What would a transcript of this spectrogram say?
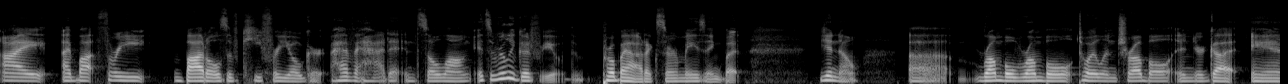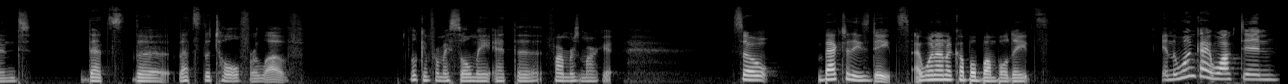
I I bought three bottles of kefir yogurt. I haven't had it in so long. It's really good for you. The probiotics are amazing, but you know, uh, rumble, rumble, toil and trouble in your gut, and that's the that's the toll for love. Looking for my soulmate at the farmers market. So back to these dates. I went on a couple Bumble dates, and the one guy walked in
